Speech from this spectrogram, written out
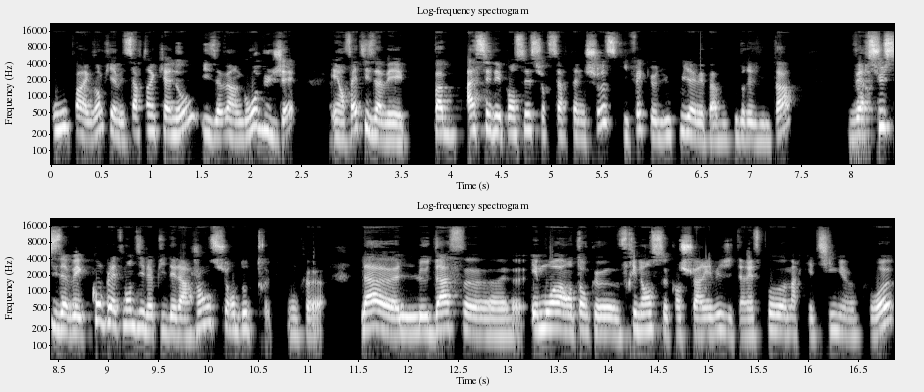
où par exemple il y avait certains canaux, ils avaient un gros budget et en fait ils avaient pas assez dépensé sur certaines choses, ce qui fait que du coup il y avait pas beaucoup de résultats versus ils avaient complètement dilapidé l'argent sur d'autres trucs. Donc Là, euh, le DAF euh, et moi, en tant que freelance, quand je suis arrivée, j'étais respo marketing euh, pour eux.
